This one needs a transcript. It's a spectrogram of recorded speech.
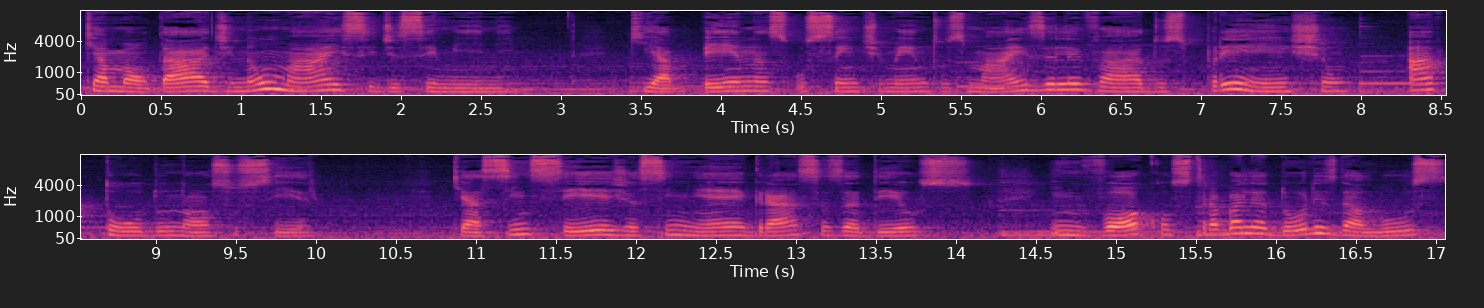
Que a maldade não mais se dissemine, que apenas os sentimentos mais elevados preencham a todo o nosso ser. Que assim seja, assim é, graças a Deus. Invoco os trabalhadores da luz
